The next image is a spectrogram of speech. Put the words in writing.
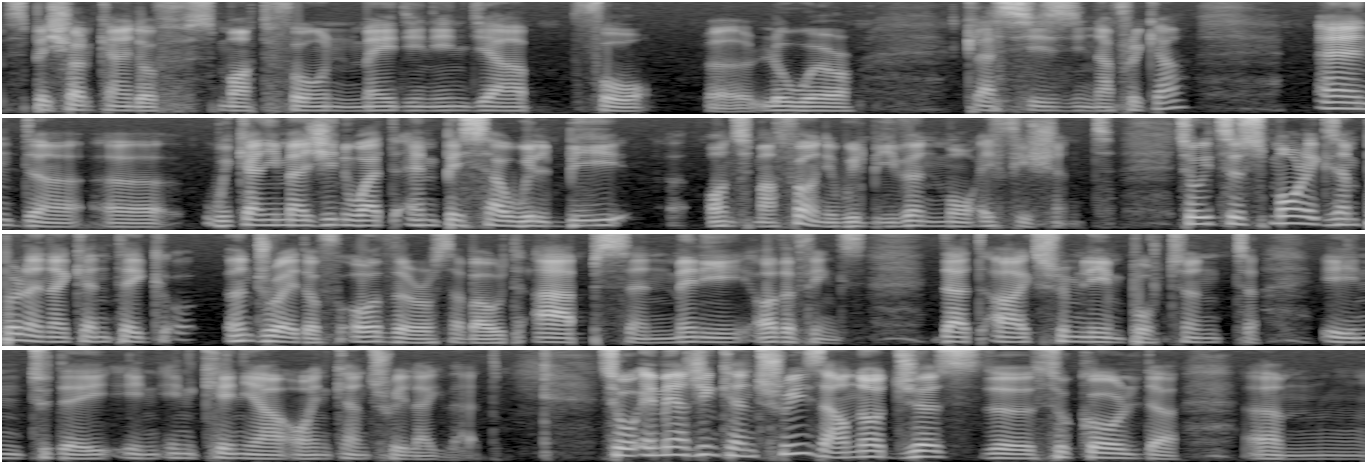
special kind of smartphone made in India for uh, lower classes in Africa. And uh, uh we can imagine what M-Pesa will be on smartphone. It will be even more efficient. So it's a small example, and I can take hundred of others about apps and many other things that are extremely important in today in, in Kenya or in country like that. So emerging countries are not just the so-called uh, um,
